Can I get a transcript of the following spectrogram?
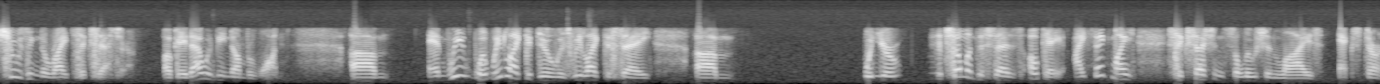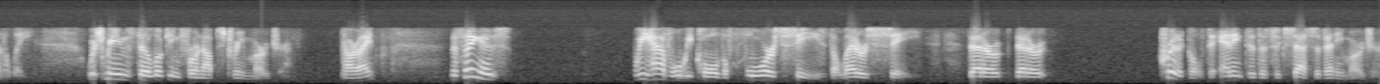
choosing the right successor. Okay, that would be number one. Um, and we what we'd like to do is we like to say um, when you're if someone that says, okay, I think my succession solution lies externally, which means they're looking for an upstream merger. All right. The thing is, we have what we call the four C's, the letters C, that are that are critical to any to the success of any merger.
